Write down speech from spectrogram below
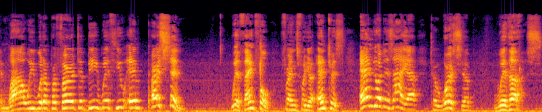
And while we would have preferred to be with you in person, we're thankful, friends, for your interest and your desire to worship with us.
